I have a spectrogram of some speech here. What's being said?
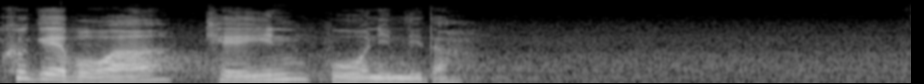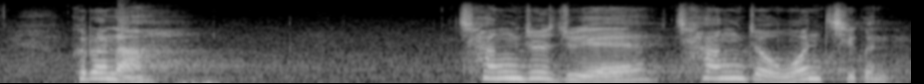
크게 보아 개인 구원입니다. 그러나 창조주의 창조 원칙은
